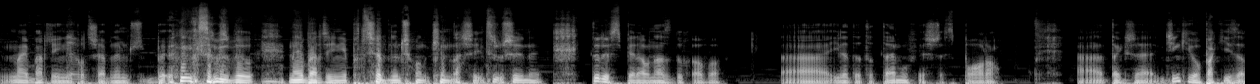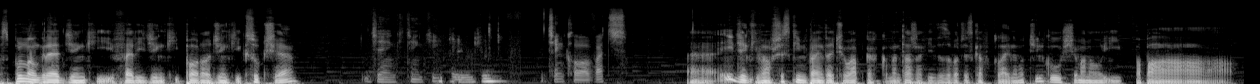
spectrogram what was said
najbardziej Był. niepotrzebnym. By, Xux był najbardziej niepotrzebnym członkiem naszej drużyny, który wspierał nas duchowo. Ile do totemów? Jeszcze sporo. Także dzięki chłopaki za wspólną grę, dzięki Feli, dzięki Poro, dzięki Xuksie. Dzięki, dzięki. Dzięki. Dziękować. E, I dzięki wam wszystkim. Pamiętajcie o łapkach, komentarzach i do zobaczyska w kolejnym odcinku. Siemano i pa pa.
